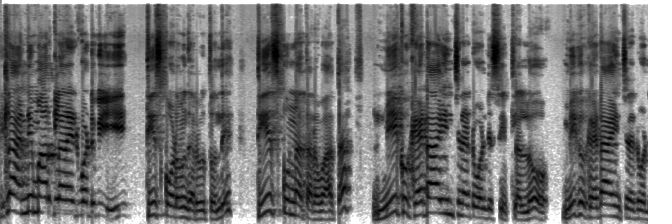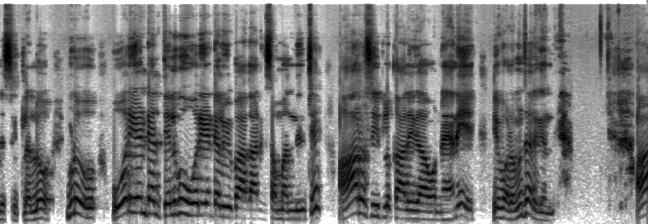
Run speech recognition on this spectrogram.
ఇట్లా అన్ని మార్కులు అనేటువంటివి తీసుకోవడం జరుగుతుంది. తీసుకున్న తర్వాత మీకు కేటాయించినటువంటి సీట్లలో మీకు కేటాయించినటువంటి సీట్లలో ఇప్పుడు ఓరియంటల్ తెలుగు ఓరియంటల్ విభాగానికి సంబంధించి ఆరు సీట్లు ఖాళీగా ఉన్నాయని ఇవ్వడం జరిగింది. ఆ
